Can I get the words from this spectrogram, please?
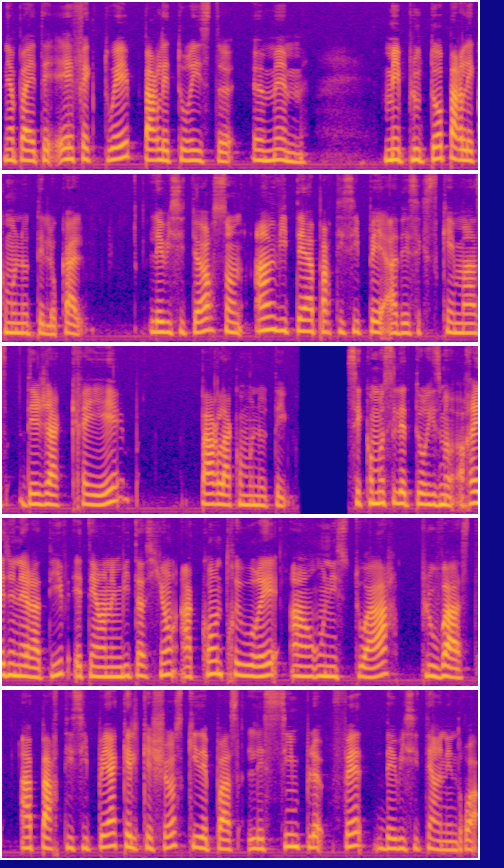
n'ont pas été effectuées par les touristes eux-mêmes, mais plutôt par les communautés locales. Les visiteurs sont invités à participer à des schémas déjà créés par la communauté. C'est comme si le tourisme régénératif était une invitation à contribuer à une histoire plus vaste, à participer à quelque chose qui dépasse le simple fait de visiter un endroit.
